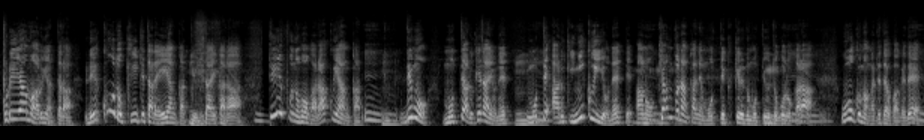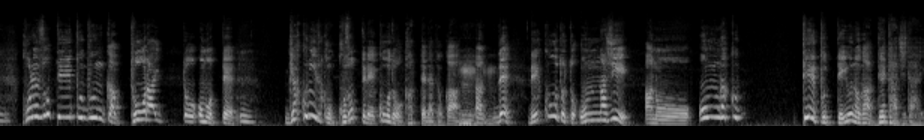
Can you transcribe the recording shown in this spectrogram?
プレイヤーもあるんやったら、レコード聞いてたらええやんかっていう時代から、テープの方が楽やんか。うん。でも、持って歩けないよね。うん持って歩きにくいよねって。あの、キャンプなんかには持っていくけれどもっていうところから、うんウォークマンが出たおかげで、うんこれぞテープ文化到来と思って、うん。逆にこうこぞってレコードを買ってたりとか、で、レコードと同じ、あのー音楽テープっていうのが出た時代。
